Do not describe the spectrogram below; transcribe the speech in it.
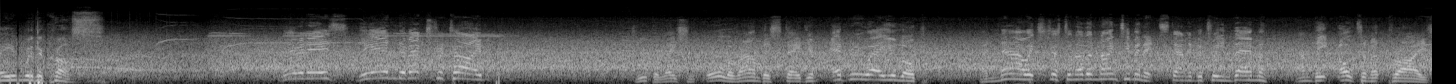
Same with the cross. There it is, the end of extra time. Jubilation all around this stadium, everywhere you look. And now it's just another 90 minutes standing between them and the ultimate prize.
